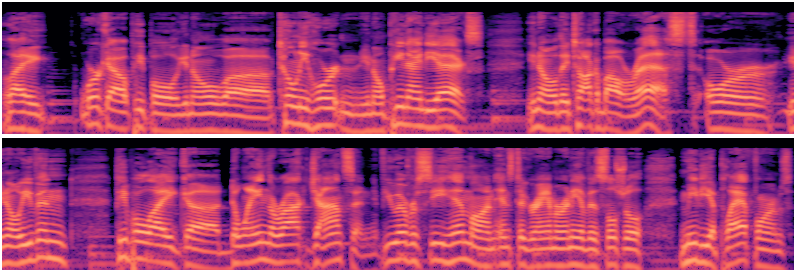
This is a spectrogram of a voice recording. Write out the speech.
like workout people, you know, uh, Tony Horton, you know, P90X, you know, they talk about rest or, you know, even people like uh, Dwayne The Rock Johnson. If you ever see him on Instagram or any of his social media platforms,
